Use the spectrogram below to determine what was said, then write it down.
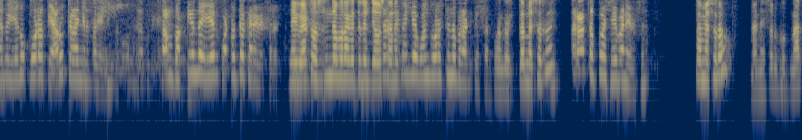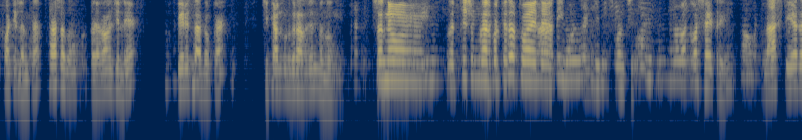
ಏನು ಏನು ಕೊಡತ್ ಯಾರು ಕೇಳಂಗಿಲ್ಲ ಸರ್ ಇಲ್ಲಿ. ತಮ್ಮ ಭಕ್ತಿಯಿಂದ ಏನ್ ಕೊಟ್ಟದ್ದ ಕರೀರಿ ಸರ್. ನೀವ್ ಎಷ್ಟು ವರ್ಷದಿಂದ ಬರಾಕತ್ತೀರಿ ಇಲ್ಲಿ ದೇವಸ್ಥಾನಕ್ಕೆ? ಇಲ್ಲಿ ಒಂದ್ ವರ್ಷದಿಂದ ಬರಾಕ್ತೀವಿ ಸರ್. ಒಂದ್ ವರ್ಷ. ತಮ್ಮ ಹೆಸರು? ರಾಸಪ್ಪ ಸೇಬಾನಿ ರೀ ಸರ್. ತಮ್ಮ ಹೆಸರು? ನನ್ನ ಹೆಸರು ಗುರುನಾಥ್ ಪಾಟೀಲ್ ಅಂತ. ಹಾ ಸರ್. ಬೆಳಗಾವಿ ಜಿಲ್ಲೆ ಕೇರಿ ತಾಲೂಕ ಚಿಕ್ಕಲ್ಗುಡ್ ಗ್ರಾಮದಿಂದ ಬಂದ ಸರ್ ನೀವು ಪ್ರತಿ ಶುಕ್ರವಾರ ಬರ್ತೀರಾ ಅಥವಾ ಇಲ್ಲಿ? ಒಂದ್ ವರ್ಷ ಆಯ್ತ್ರಿ last year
